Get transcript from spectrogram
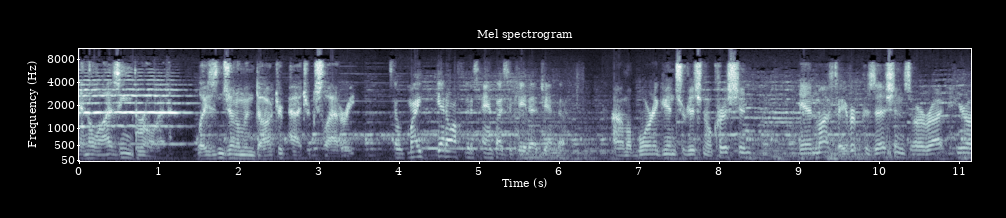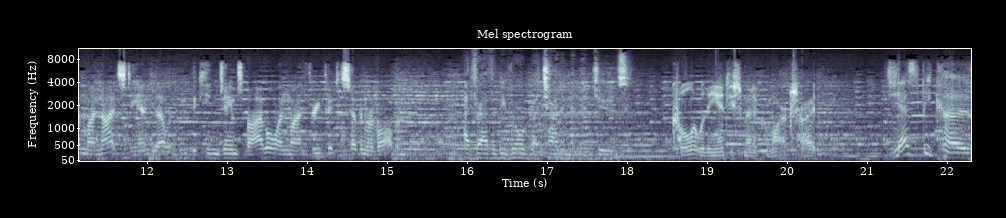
analyzing brawn. Ladies and gentlemen, Dr. Patrick Slattery. So, Mike, get off this anti cicada agenda. I'm a born again traditional Christian, and my favorite possessions are right here on my nightstand. That would be the King James Bible and my 357 revolver. I'd rather be ruled by Chinamen than Jews. Cool it with the anti Semitic remarks, right? Just because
